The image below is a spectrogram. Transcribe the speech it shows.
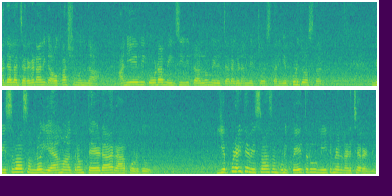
అది అలా జరగడానికి అవకాశం ఉందా అనేవి కూడా మీ జీవితాల్లో మీరు జరగడం మీరు చూస్తారు ఎప్పుడు చూస్తారు? విశ్వాసంలో ఏమాత్రం తేడా రాకూడదు. ఎప్పుడైతే విశ్వాసం ఇప్పుడు పేతురు నీటి మీద నడిచారండి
